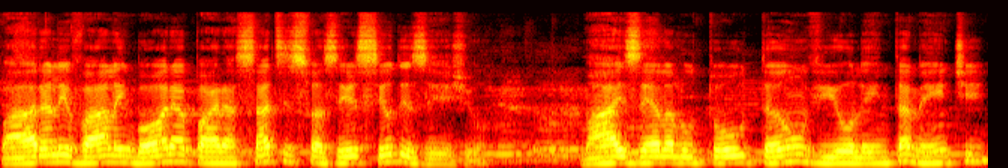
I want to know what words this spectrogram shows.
para levá-la embora para satisfazer seu desejo. Mas ela lutou tão violentamente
